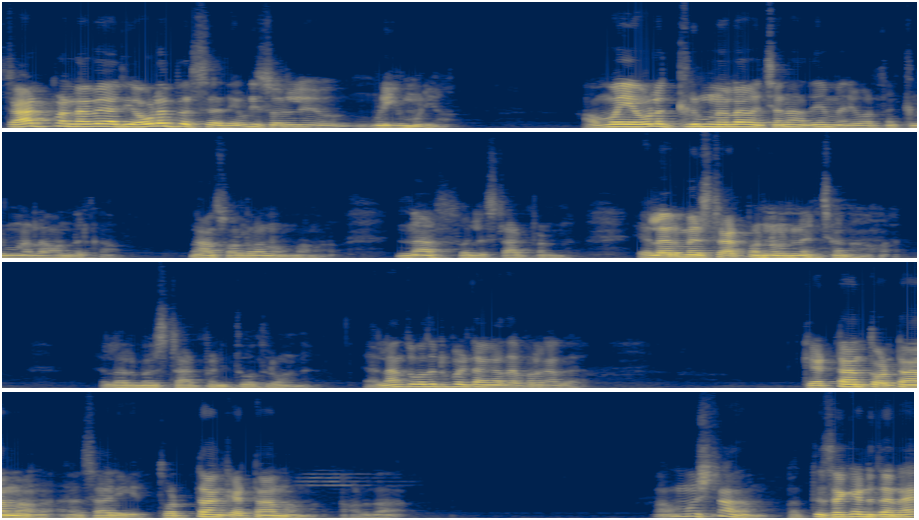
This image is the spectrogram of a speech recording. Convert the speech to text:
ஸ்டார்ட் பண்ணாவே அது எவ்வளோ பெருசு? அது எப்படி சொல்லி முடிக்க முடியும்? அவன் எவ்வளோ கிரிமினலாக வச்சானோ அதே மாதிரி ஒருத்தன் கிரிமினலாக வந்திருக்கான். நான் சொல்கிறேன்னு வந்தான் என்ன சொல்லி ஸ்டார்ட் பண்ணேன் எல்லாருமே ஸ்டார்ட் பண்ணணும்னு நினச்சான் அவன் எல்லாருமே ஸ்டார்ட் பண்ணி தோற்றுருவான்னு எல்லாம் தோத்துட்டு போயிட்டாங்க அது அப்புறம் அதை. கெட்டான் தொட்டான் நான் சாரி தொட்டான் கெட்டான் நான் அவ்வளோதான் அவன் முடிச்சிட்டான். பத்து செகண்ட் தானே?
